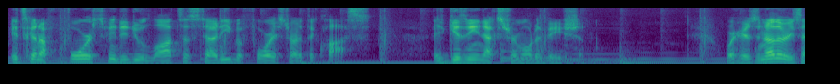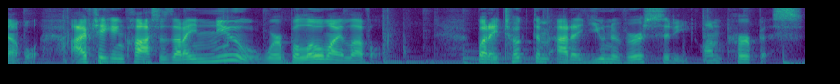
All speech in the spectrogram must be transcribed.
it's going to force me to do lots of study before I start the class. It gives me an extra motivation. Or here's another example I've taken classes that I knew were below my level, but I took them at a university on purpose.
